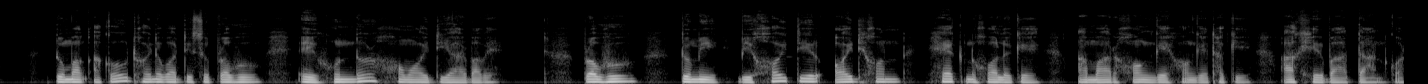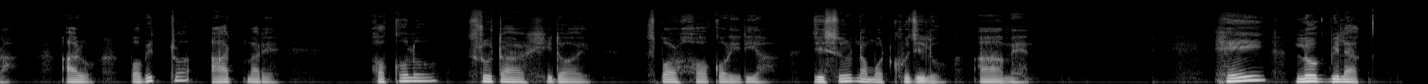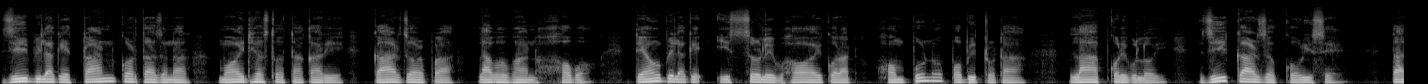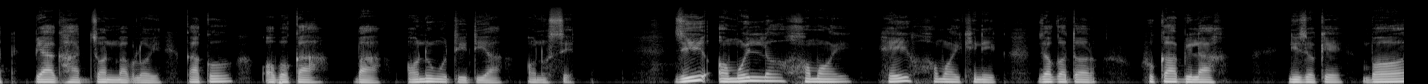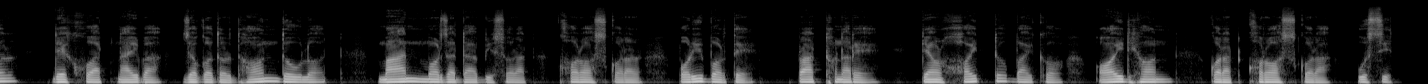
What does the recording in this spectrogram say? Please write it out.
তোমাক আকৌ ধন্যবাদ দিছোঁ প্ৰভু এই সুন্দৰ সময় দিয়াৰ বাবে। প্ৰভু তুমি বিষয়টিৰ অধ্যয়ন শেষ নোহোৱালৈকে আমাৰ সংগে সংগে থাকি আশীৰ্বাদ দান কৰা আৰু পবিত্ৰ আত্মাৰে সকলো শ্ৰোতাৰ হৃদয় স্পৰ্শ কৰি দিয়া। যীশুৰ নামত খুজিলোঁ আমেন। সেই লোকবিলাক যিবিলাকে ত্ৰাণকৰ্তাজনাৰ মধ্যস্থতাকাৰী কাৰ্যৰ পৰা লাভৱান হ'ব তেওঁবিলাকে ঈশ্বৰলৈ ভয় কৰাত সম্পূৰ্ণ পবিত্ৰতা লাভ কৰিবলৈ যি কাৰ্য কৰিছে তাত ব্যাঘাত জন্মাবলৈ কাকো অৱকাশ বা অনুমতি দিয়া অনুচিত। যি অমূল্য সময় সেই সময়খিনিক জগতৰ শোকাবিলাস নিজকে বৰ দেখুৱাত নাইবা জগতৰ ধন দৌলত মান মৰ্যাদা বিচৰাত খৰচ কৰাৰ পৰিৱৰ্তে প্ৰাৰ্থনাৰে তেওঁৰ সত্য বাক্য অধ্যয়ন কৰাত খৰচ কৰা উচিত।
